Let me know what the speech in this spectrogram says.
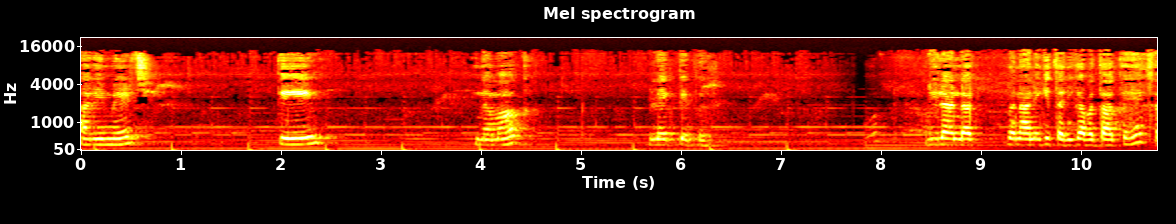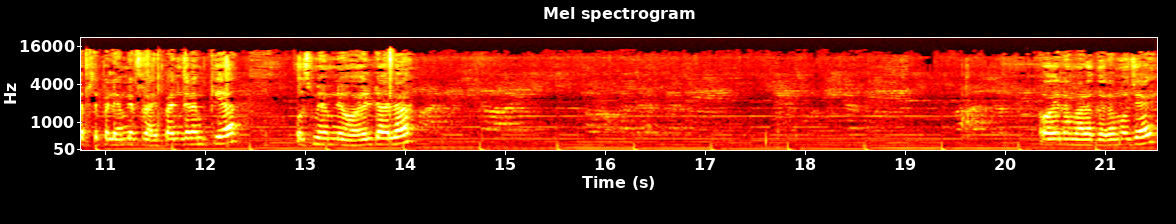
हरी मिर्च, तेल, नमक ब्लैक पेपर ढीला अंडा बनाने की तरीका बताते हैं। सबसे पहले हमने फ्राई पैन गरम किया, उसमें हमने ऑयल डाला। ऑयल हमारा गर्म हो जाए,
